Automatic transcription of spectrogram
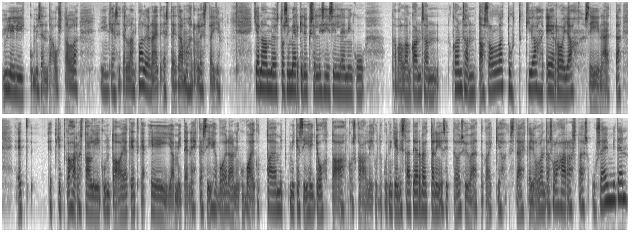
yliliikkumisen taustalla, niin käsitellään paljon näitä esteitä ja mahdollistajia. Ja nämä on myös tosi merkityksellisiä silleen niin kuin tavallaan kansan, kansan tasolla tutkia eroja siinä, että et, et ketkä harrastaa liikuntaa ja ketkä ei ja miten ehkä siihen voidaan niin kuin vaikuttaa ja mikä siihen johtaa, koska liikunta kuitenkin edistää terveyttä, niin sitten olisi hyvä, että kaikki sitä ehkä jollain tasolla harrastaisi useimmiten.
